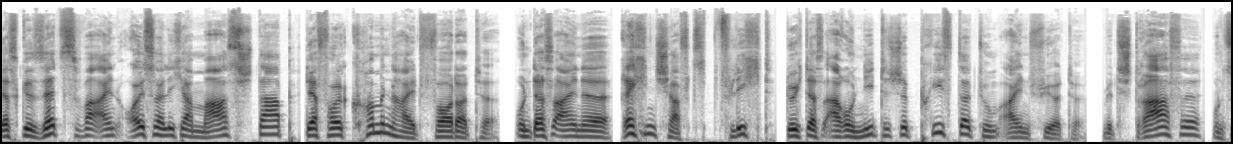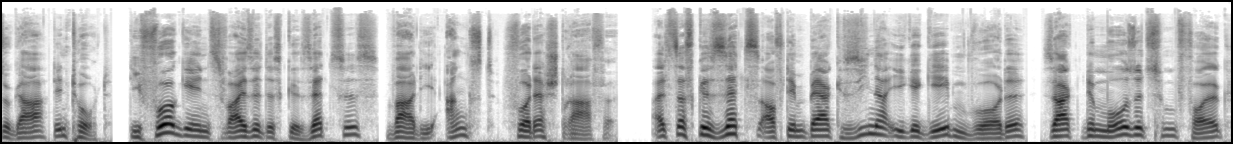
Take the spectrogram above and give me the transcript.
Das Gesetz war ein äußerlicher Maßstab, der Vollkommenheit forderte und das eine Rechenschaftspflicht durch das aaronitische Priestertum einführte, mit Strafe und sogar den Tod. Die Vorgehensweise des Gesetzes war die Angst vor der Strafe. Als das Gesetz auf dem Berg Sinai gegeben wurde, sagte Mose zum Volk,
